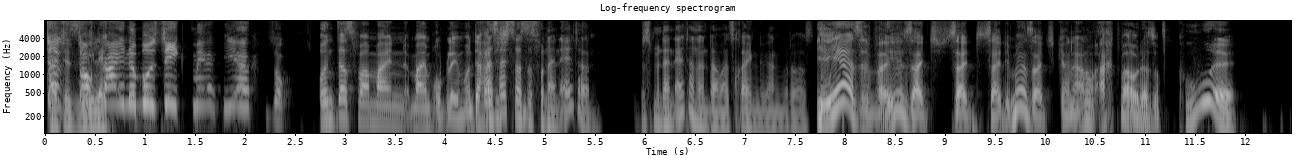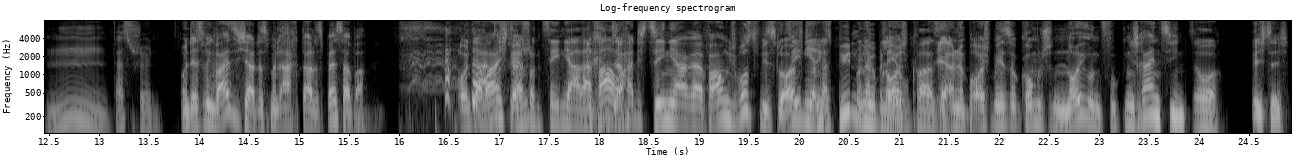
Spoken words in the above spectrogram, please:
das ist doch keine Musik mehr hier. So. Und das war mein, mein Problem. Und da Was heißt das ist von deinen Eltern? Du bist mit deinen Eltern dann damals reingegangen oder was? Ja, ja, also, seit, seit, seit immer, seit, keine Ahnung, acht war oder so. Cool. Mm, das ist schön. Und deswegen weiß ich ja, dass mit acht alles besser war. Und da, Da war ich du ja dann, schon zehn Jahre Da Erfahrung. hatte ich zehn Jahre Erfahrung, ich wusste, wie es läuft. Zehnjähriges dann- dann Bühnenjubiläum quasi. Ja, und dann brauche ich mir so komischen Neuunfug nicht reinziehen. So. Richtig.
